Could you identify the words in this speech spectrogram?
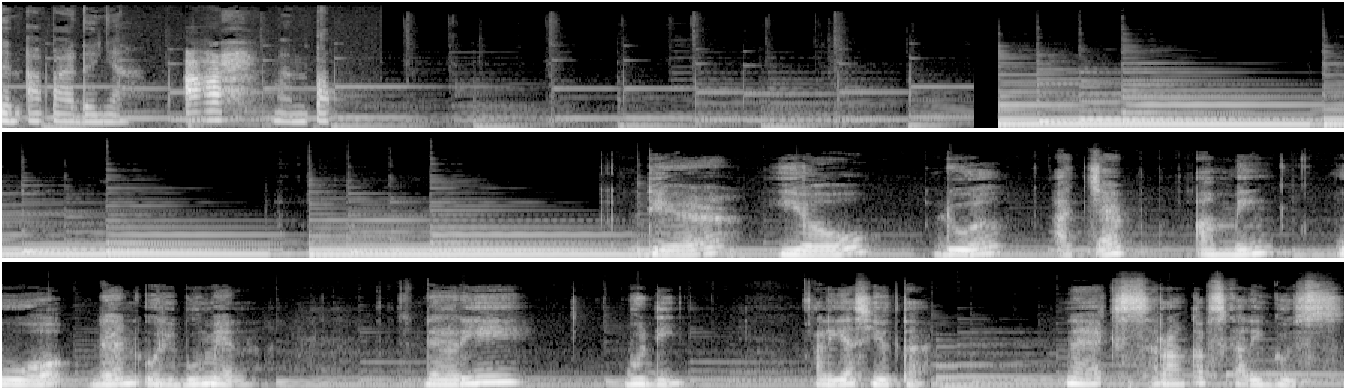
dan apa adanya. Ah, mantap. Dear, Yo, Dul, Acep, Aming, Uwo, dan Uribumen. Dari Budi, alias Yuta. Next, rangkap sekaligus.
